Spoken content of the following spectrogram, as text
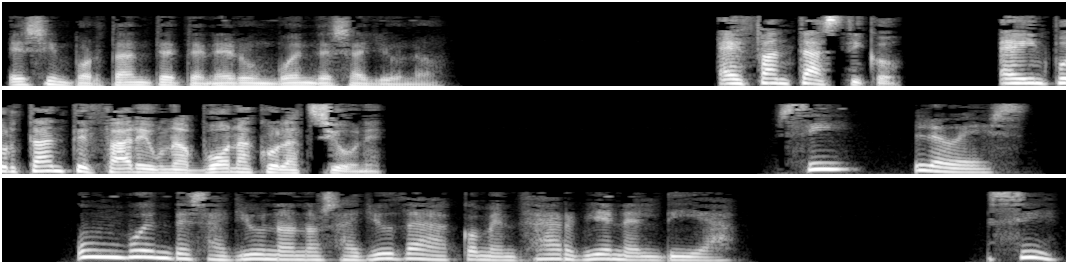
Es importante tener un buen desayuno. È fantastico. È importante fare una buona colazione. Sí, lo es. Un buen desayuno nos ayuda a comenzar bien el día. Sì,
